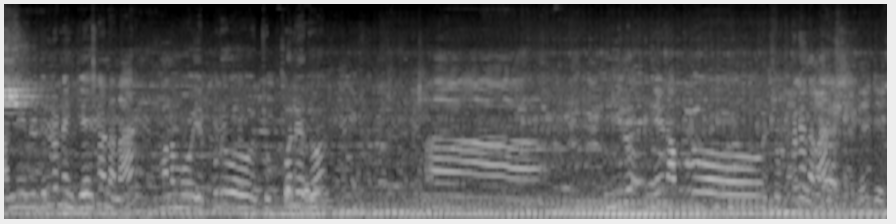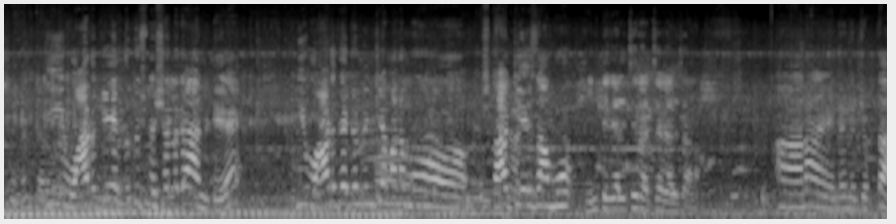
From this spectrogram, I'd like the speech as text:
అన్ని విధుల్లో నేను చేసినానన్న మనము ఎప్పుడు చెప్పుకోలేదు. ఈరో నేను అప్పుడు చెప్పుకోలేదన్నా ఈ వాడుకే ఎందుకు స్పెషల్గా అంటే ఈ వాడు దగ్గర నుంచే మనము స్టార్ట్ చేసాము. ఇంటి కలిసి అన్న నేను చెప్తా.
